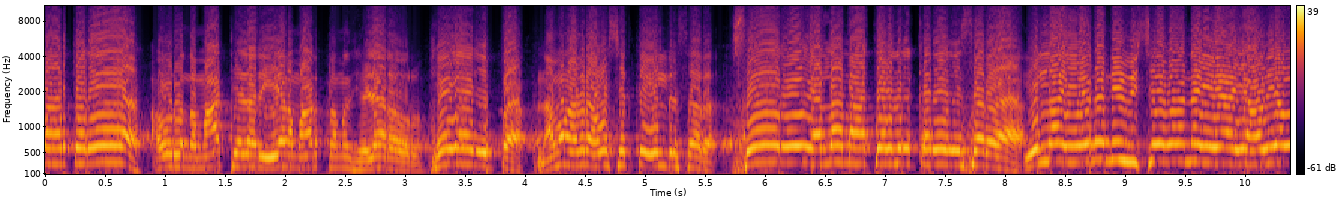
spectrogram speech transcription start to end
ಮಾಡ್ತಾರೆ? ಅವ್ರೊಂದು ಮಾತು ಹೇಳ್ಯಾರ ಏನ್ ಮಾಡ್ತ ಅನ್ನೋದು ಹೇಳ್ಯಾರ ಅವರು. ಹೇಳಪ್ಪ ನಮಗ ಅದ್ರ ಅವಶ್ಯಕತೆ ಇಲ್ರಿ ಸರ್. ಸರ್ ಎಲ್ಲ ಮಾತಾಡಿದ್ರೆ ಕರೀರಿ ಸರ್. ಇಲ್ಲ ಏನೋ ನೀವು ವಿಷಯಗಳನ್ನ ಯಾವ ಯಾವ್ಯಾವ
